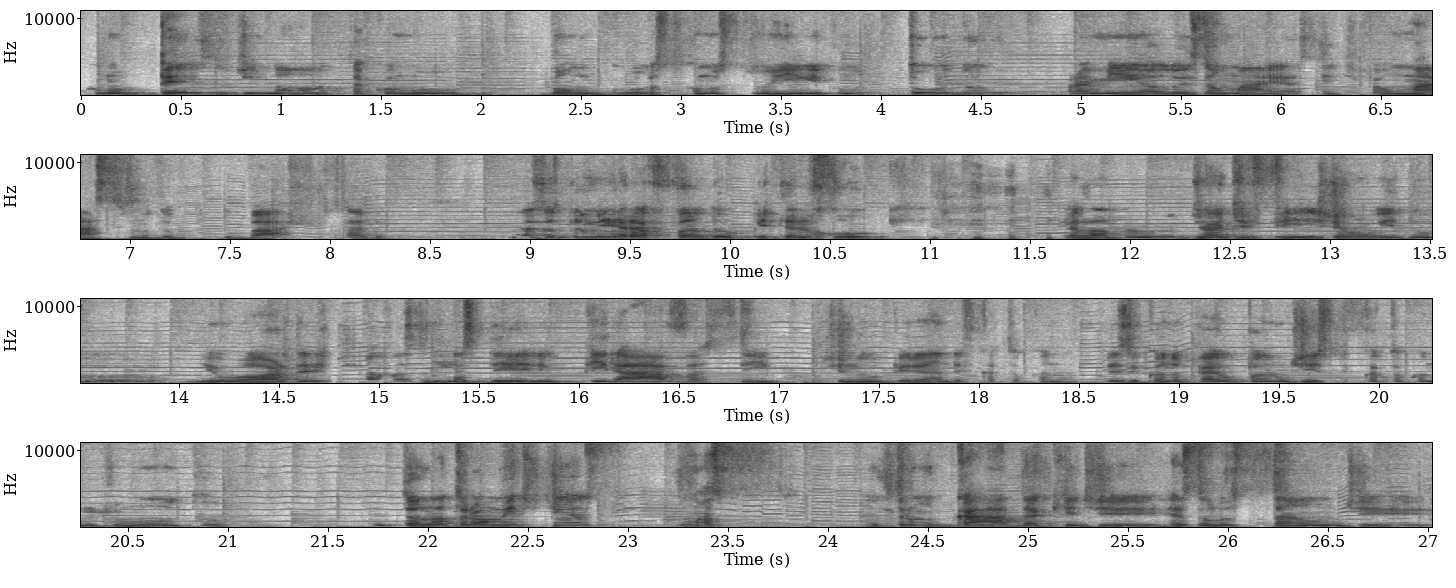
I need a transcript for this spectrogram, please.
como peso de nota, como bom gosto, como swing, como tudo, para mim é o Luizão Maia, assim, tipo, é o máximo do, do baixo, sabe? Mas eu também era fã do Peter Hook, lá do Joy Division e do New Order, ele tirava as linhas dele, pirava assim, continuo pirando e fica tocando. De vez em quando eu pego o um disco e fica tocando junto. Então, naturalmente, tinha uma truncada aqui de resolução de,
